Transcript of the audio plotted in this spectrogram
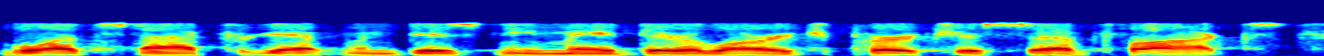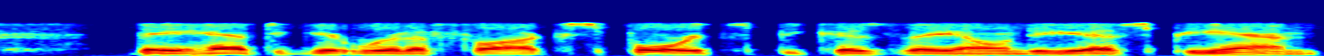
let's not forget when Disney made their large purchase of Fox. They had to get rid of Fox Sports because they owned ESPN.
